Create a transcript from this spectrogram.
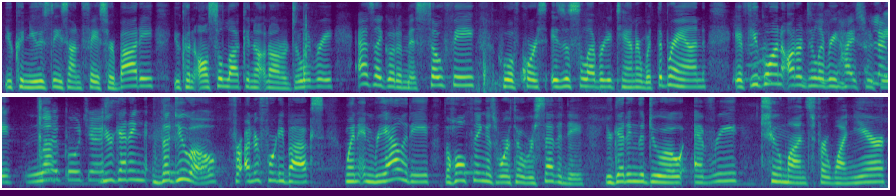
You can use these on face or body. You can also lock in on auto delivery. As I go to Miss Sophie, who of course is a celebrity tanner with the brand. If you go on auto delivery, hi gorgeous. you're getting the duo for under 40 bucks when in reality the whole thing is worth over 70. You're getting the duo every two months for one year.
